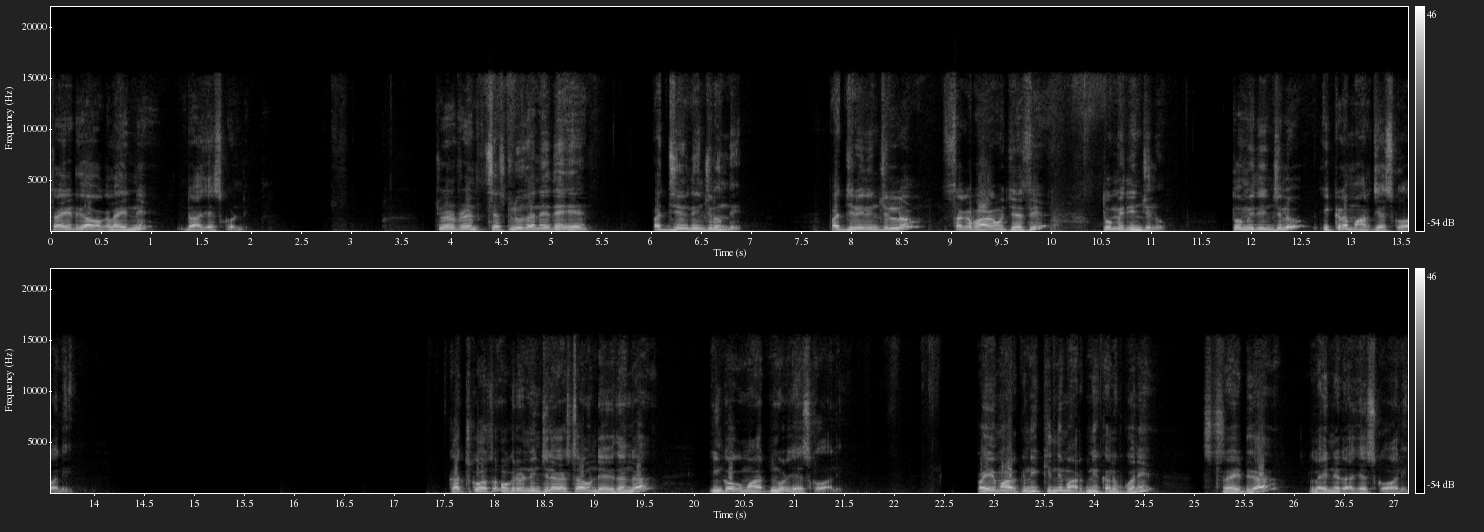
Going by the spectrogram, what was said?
స్ట్రైట్గా ఒక లైన్ని డ్రా చేసుకోండి. చూడండి ఫ్రెండ్స్ చెస్ట్ లూజ్ అనేది పద్దెనిమిది ఇంచులు ఉంది పద్దెనిమిది ఇంచుల్లో సగభాగం వచ్చేసి తొమ్మిది ఇంచులు. తొమ్మిది ఇంచులు ఇక్కడ మార్క్ చేసుకోవాలి. ఖర్చు కోసం ఒక రెండు ఇంచులు ఎక్స్ట్రా ఉండే విధంగా ఇంకొక మార్క్ని కూడా చేసుకోవాలి. పై మార్క్ని కింది మార్క్ని కలుపుకొని స్ట్రైట్గా లైన్ డ్రా చేసుకోవాలి.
